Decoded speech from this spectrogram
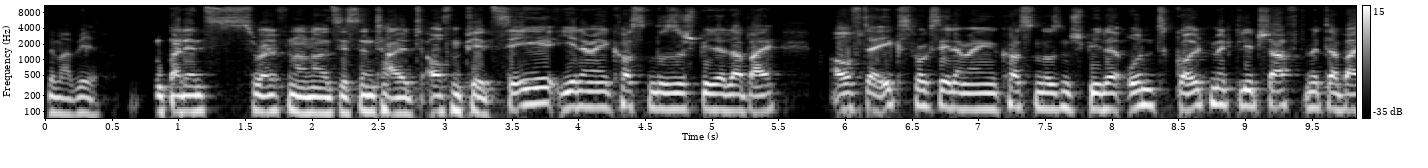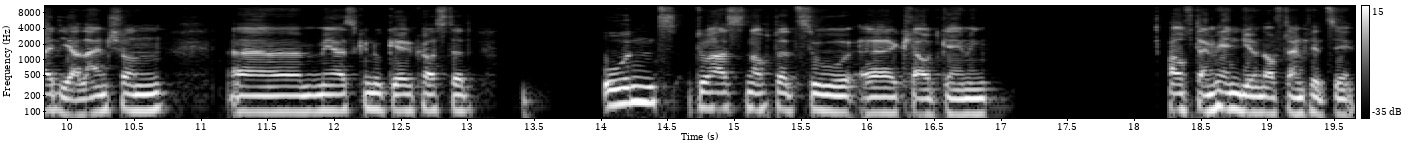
wenn man will. Und bei den 12,99 sind halt auf dem PC jede Menge kostenlose Spiele dabei, auf der Xbox jede Menge kostenlosen Spiele und Goldmitgliedschaft mit dabei, die allein schon äh, mehr als genug Geld kostet. Und du hast noch dazu äh, Cloud Gaming. Auf deinem Handy und auf deinem PC.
